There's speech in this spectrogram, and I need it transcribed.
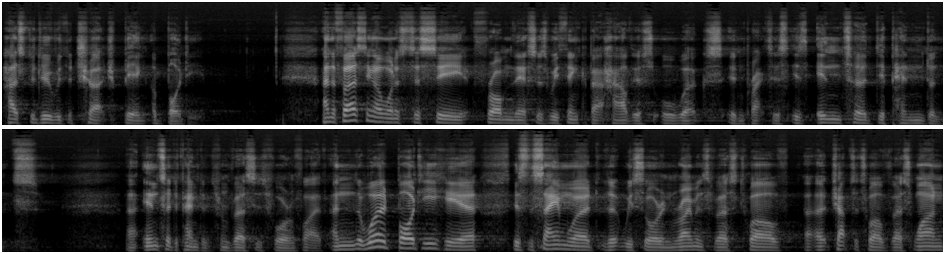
has to do with the church being a body. And the first thing I want us to see from this as we think about how this all works in practice is interdependence. Uh, interdependence from verses 4 and 5. And the word body here is the same word that we saw in Romans verse 12, uh, uh chapter 12, verse 1,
